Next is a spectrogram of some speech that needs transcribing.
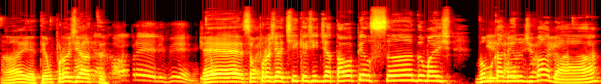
Aí, tem um projeto. Fala pra ele, Vini. É, esse é um projetinho que a gente já tava pensando, mas vamos E da caminhando devagar.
